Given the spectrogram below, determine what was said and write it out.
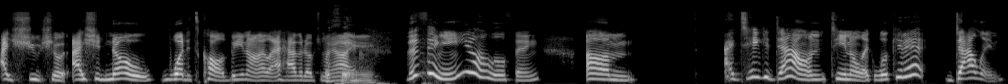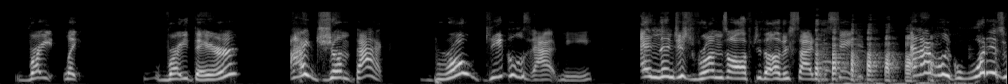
I shoot show I should know what it's called but you know I, I have it up to my eye. the thingy you know little thing. Um I take it down to you know like look at it Dallin right like right there. I jump back bro giggles at me and then just runs off to the other side of the stage. And I'm like, what is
